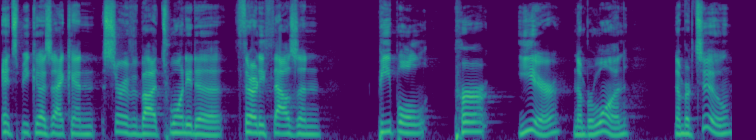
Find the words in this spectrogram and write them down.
It's because I can serve about 20 to 30,000 people per year, number one. Number two,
